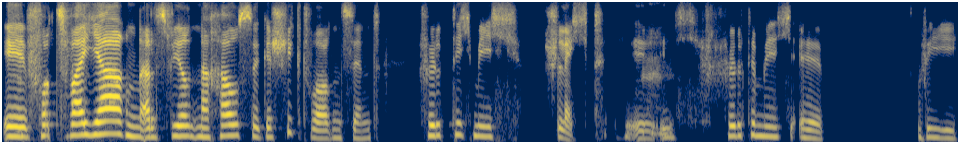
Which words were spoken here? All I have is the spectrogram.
äh, vor zwei Jahren, als wir nach Hause geschickt worden sind, fühlte ich mich schlecht. Äh, ich fühlte mich äh, wie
